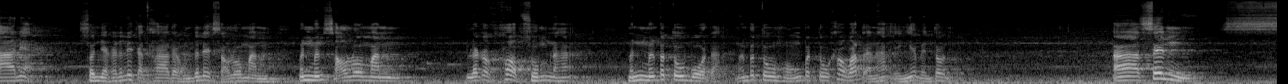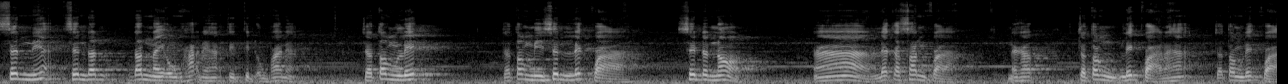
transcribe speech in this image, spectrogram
าเนี่ยส่วนใหญ่เขาจะเรียกกระทาแต่ผมจะเรียกเสาโรมัน มันเหมือนเสาโรมันแล้วก็ครอบซุ้มนะฮะเหมือนเหมือนประตูโบสถ์อะเหมือนประตูหงประตูเข้าวัดอะนะฮะอย่างเงี้ยเป็นต้นอ่าเส้น เส้นเนี้ยเส้นด้านด้านในองค์พระเนี่ยฮะติดติดองค์พระเนี่ยจะต้องเล็ก จะต้องมีเส้นเล็กกว่า เส้นด้านนอกอ่าและก็สั้นกว่านะครับ จะต้องเล็กกว่านะฮะจะต้องเล็กกว่า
